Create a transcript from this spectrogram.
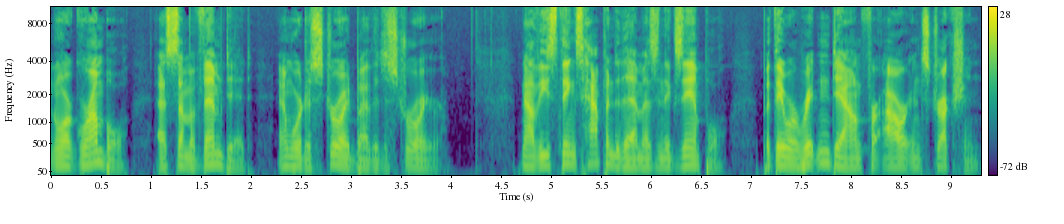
nor grumble as some of them did, and were destroyed by the destroyer. Now these things happened to them as an example, but they were written down for our instruction,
